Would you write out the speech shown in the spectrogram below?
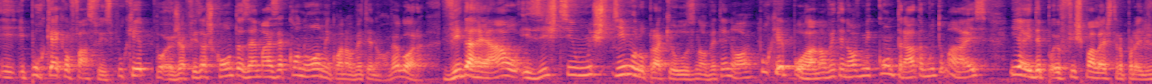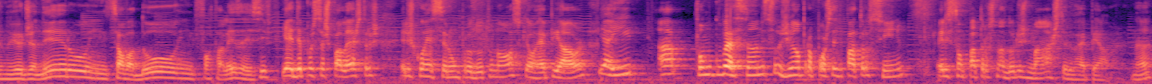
e, e, por que, que eu faço isso? Porque pô, eu já fiz as contas, é mais econômico a 99. Agora, vida real, existe um estímulo para que eu use 99, porque porra, a 99 me contrata muito mais. E aí depois eu fiz palestra para eles no Rio de Janeiro, em Salvador, em Fortaleza, Recife. E aí depois dessas palestras, eles conheceram um produto nosso, que é o Happy Hour. E aí ah, fomos conversando e surgiu uma proposta de patrocínio. Eles são patrocinadores master do Happy Hour, né?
